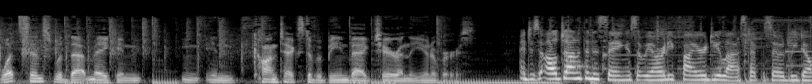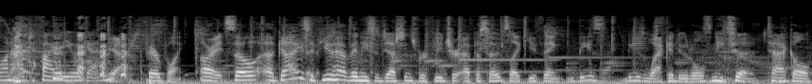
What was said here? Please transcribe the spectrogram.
what sense would that make in, in in context of a beanbag chair in the universe? I just all jonathan is saying is that we already fired you last episode we don't want to have to fire you again Yeah, fair point. All right, so uh, guys, if you have any suggestions for future episodes, like you think these these wackadoodles need to tackle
